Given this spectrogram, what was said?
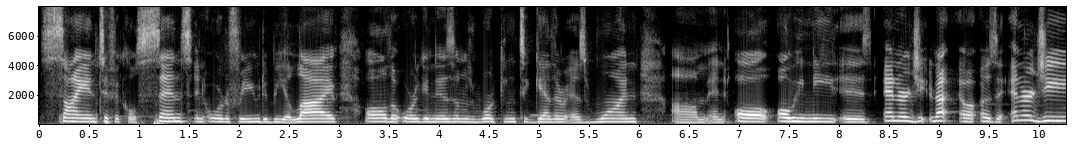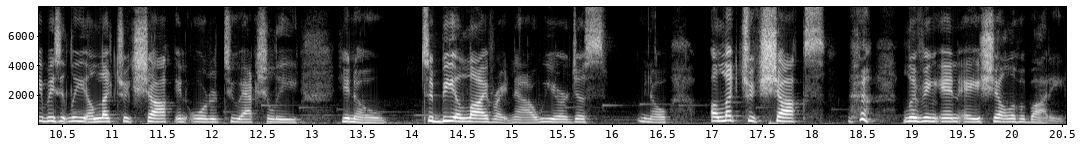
scientifical sense in order for you to be alive. All the organisms working together as one, um, and all all we need is energy. Not uh, is it energy? Basically, electric shock in order to actually, you know, to be alive right now. We are just, you know, electric shocks living in a shell of a body.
